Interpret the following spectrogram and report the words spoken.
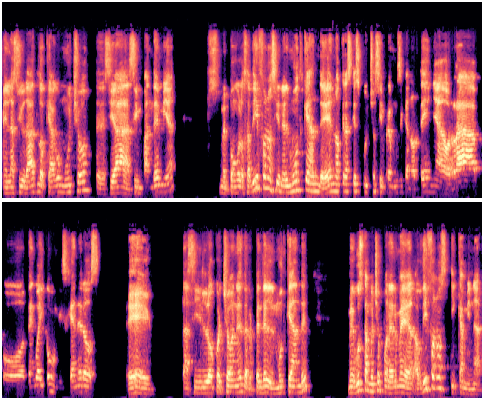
en la ciudad lo que hago mucho, te decía, sin pandemia, pues, me pongo los audífonos y en el mood que ande, ¿eh? no creas que escucho siempre música norteña o rap o tengo ahí como mis géneros eh, así locochones, de repente el mood que ande. Me gusta mucho ponerme audífonos y caminar.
